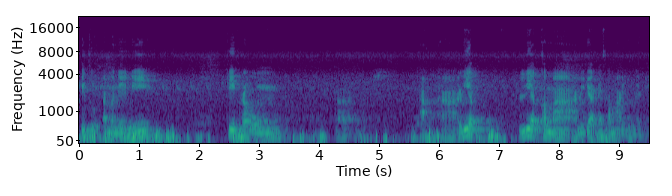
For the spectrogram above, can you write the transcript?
พิสุทธิสามเณรนี้ ที่พระองค์เรียกเรียกเข้ามาอนุญาตให้เข้ามาอยู่ในเพ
